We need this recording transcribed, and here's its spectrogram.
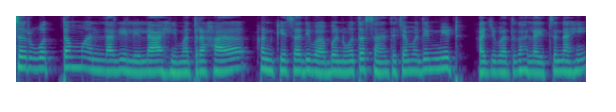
सर्वोत्तम मानला गेलेला आहे. मात्र हा कणकेचा दिवा बनवत असताना त्याच्यामध्ये मीठ अजिबात घालायचं नाही.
